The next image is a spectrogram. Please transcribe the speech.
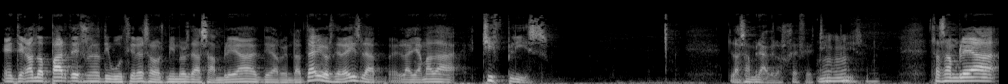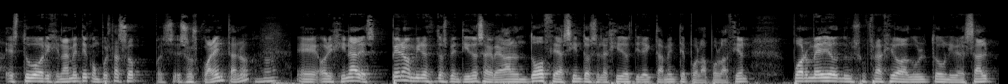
entregando parte de sus atribuciones a los miembros de la asamblea de arrendatarios de la isla, la llamada Chief Please. La asamblea de los jefes, Chief Please. Esta asamblea estuvo originalmente compuesta so- pues esos 40, ¿no? Eh, originales, pero en 1922 se agregaron 12 asientos elegidos directamente por la población por medio de un sufragio adulto universal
